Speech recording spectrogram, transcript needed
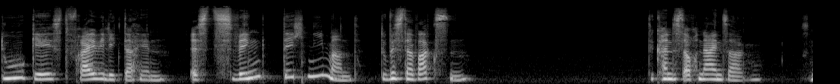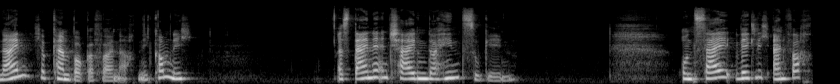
du gehst freiwillig dahin. Es zwingt dich niemand. Du bist erwachsen. Du könntest auch Nein sagen. Nein, ich habe keinen Bock auf Weihnachten. Ich komme nicht. Es ist deine Entscheidung, dahin zu gehen. Und sei wirklich einfach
